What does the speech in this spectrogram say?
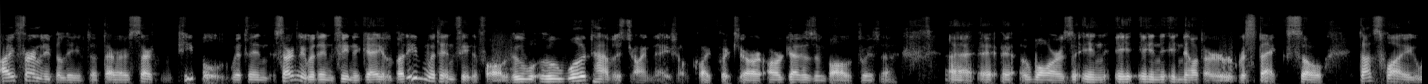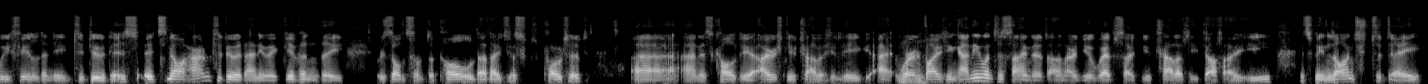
I firmly believe that there are certain people within, certainly within Fine Gael, but even within Fianna Fáil, who who would have us join NATO quite quickly or, or get us involved with uh, uh, uh, wars in, in in other respects. So that's why we feel the need to do this. It's no harm to do it anyway, given the results of the poll that I just quoted uh, and it's called the Irish Neutrality League. Uh, we're mm-hmm. inviting anyone to sign it on our new website, neutrality.ie. It's been launched today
